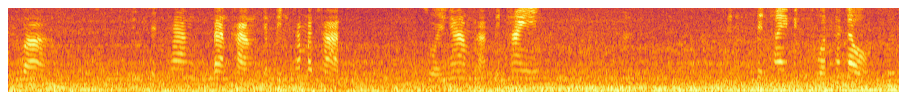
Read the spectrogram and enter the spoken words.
ถือว่าเป็นเส้นทางด้านข้างจะเป็นธรรมชาติ สวยงามค่ะ เป็นไฮเป็นเป็นไฮเป็นสวนข้าเจ้าเบิ่ง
